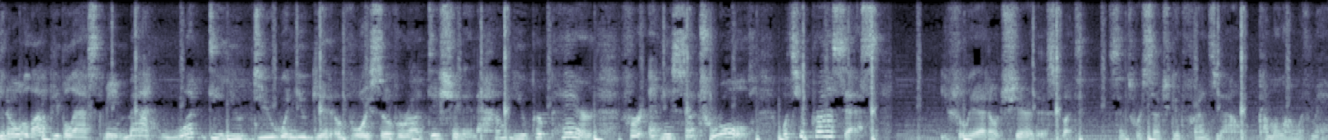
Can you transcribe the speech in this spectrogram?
You know, a lot of people ask me, Matt, what do you do when you get a voiceover audition and how do you prepare for any such role? What's your process? Usually I don't share this, but since we're such good friends now, come along with me.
